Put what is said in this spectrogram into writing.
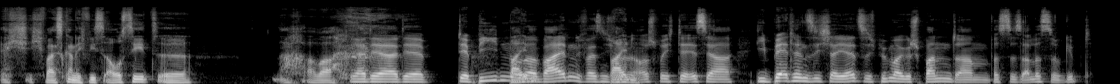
Ich, ich weiß gar nicht, wie es aussieht. Äh, ach, aber Ja, der, der, der Biden Biden? oder Biden, ich weiß nicht, wie man Biden. ihn ausspricht, der ist ja, die betteln sich ja jetzt. Ich bin mal gespannt, ähm, was das alles so gibt.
